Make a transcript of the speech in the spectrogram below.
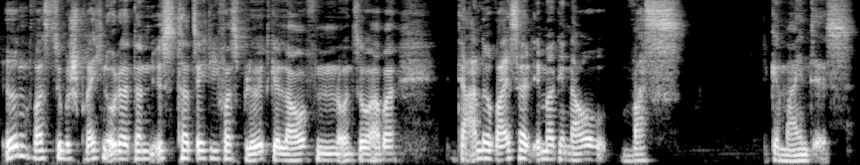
irgendwas zu besprechen oder dann ist tatsächlich was blöd gelaufen und so, aber der andere weiß halt immer genau, was gemeint ist.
